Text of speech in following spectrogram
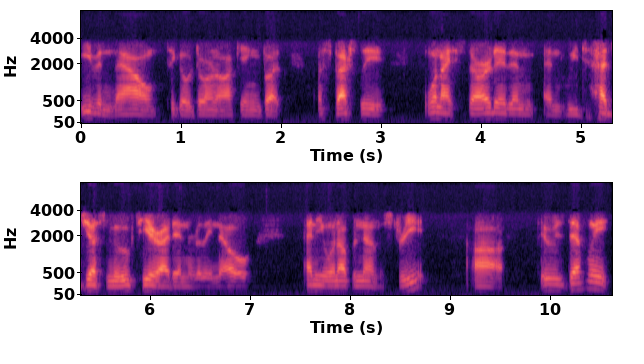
even now, to go door knocking, but especially when I started and and we had just moved here, I didn't really know anyone up and down the street. Uh, it was definitely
